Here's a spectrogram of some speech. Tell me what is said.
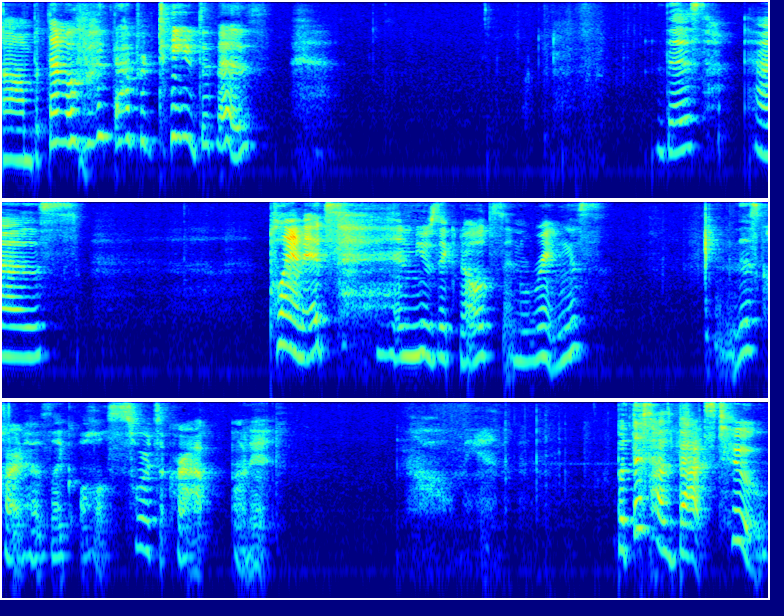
Um, but then what would that pertain to this? This has planets and music notes and rings. And this card has like all sorts of crap on it. Oh man. But this has bats too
